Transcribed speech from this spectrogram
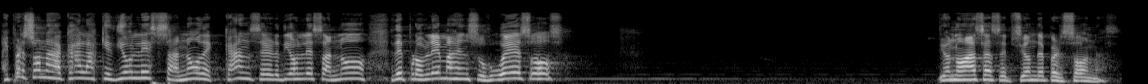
Hay personas acá a las que Dios les sanó de cáncer, Dios les sanó de problemas en sus huesos. Dios no hace acepción de personas.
